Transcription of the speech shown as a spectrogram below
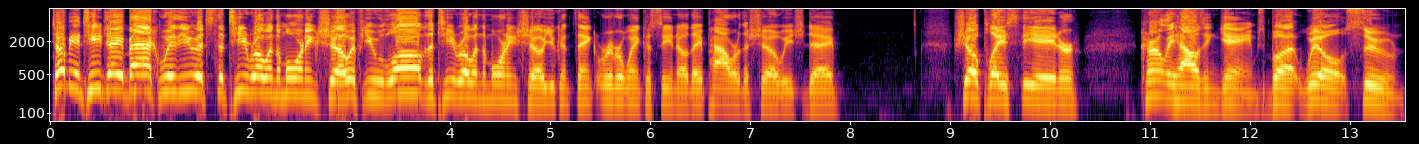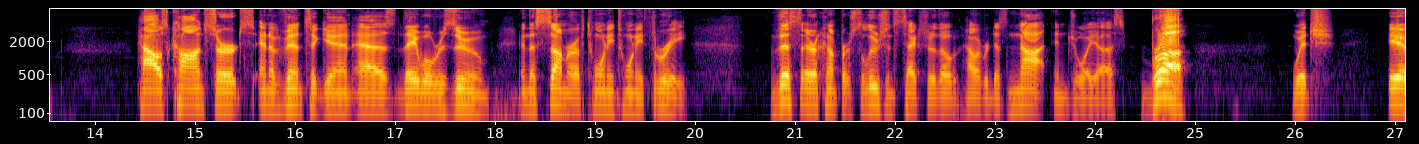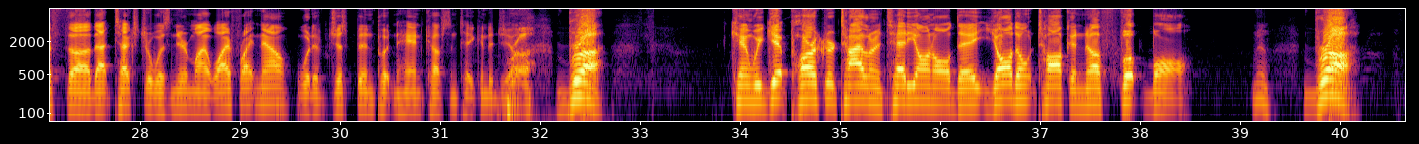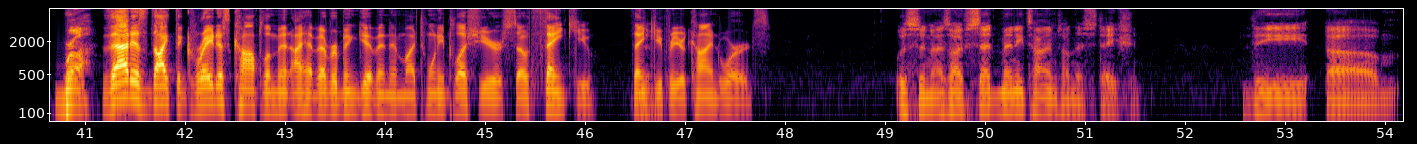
Toby and TJ back with you. It's the T Row in the Morning Show. If you love the T Row in the Morning Show, you can thank Riverwind Casino. They power the show each day. Showplace Theater, currently housing games, but will soon house concerts and events again as they will resume in the summer of 2023. This Air Comfort Solutions texture, though, however, does not enjoy us. Bruh! Which if uh, that texture was near my wife right now, would have just been put in handcuffs and taken to jail. Bruh. Bruh. Can we get Parker, Tyler, and Teddy on all day? Y'all don't talk enough football. Yeah. Bruh. Bruh. That is like the greatest compliment I have ever been given in my 20 plus years. So thank you. Thank yeah. you for your kind words. Listen, as I've said many times on this station, the um,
